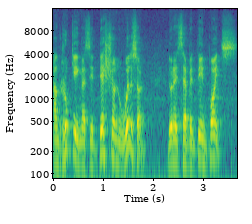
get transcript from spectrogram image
Ang rookie nga si Deshaun Wilson dunay 17 points.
